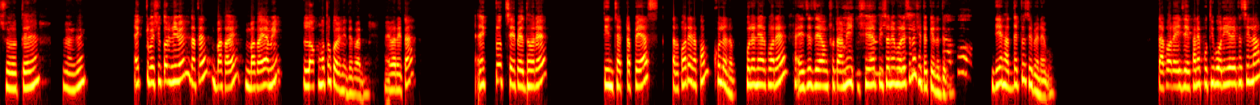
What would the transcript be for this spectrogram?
শুরুতে একটু বেশি করে নিবেন যাতে বাঁকায় বাঁকায় আমি লক মতো করে নিতে পারি। এবার এটা একটু চেপে ধরে তিন চারটা পেঁয়াজ তারপর এরকম খুলে নেব। খুলে নেওয়ার পরে এই যে যে অংশটা আমি শুয়ে পিছনে ভরেছিল সেটা কেটে দেবো। দিয়ে হাত দিয়ে একটু চেপে নেব। তারপর এই যে এখানে পুঁথি ভরিয়ে রেখেছিলাম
